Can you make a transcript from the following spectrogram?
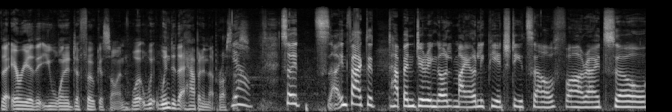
the area that you wanted to focus on? What, wh- when did that happen in that process? Yeah. So it's uh, in fact it happened during earl my early PhD itself. Uh, right. So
